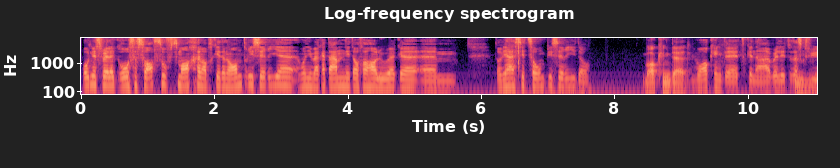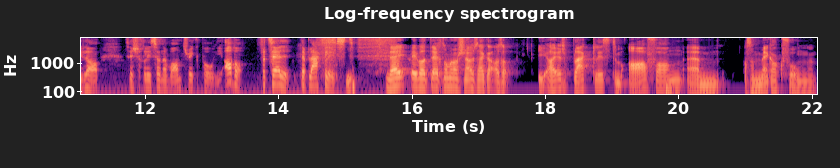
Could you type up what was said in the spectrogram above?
ohne jetzt ein grosses Fass aufzumachen, aber es gibt eine andere Serie, die ich wegen dem nicht anfangen schauen ähm, da, wie heisst die Zombie-Serie da? Walking Dead. Walking Dead, genau, weil ich das mhm. Gefühl habe, es ist ein bisschen so ein One-Trick-Pony. Aber, erzähl, der Blacklist. Nein, ich wollte echt nur noch schnell sagen, also ich habe erst Blacklist am Anfang ähm, also mega gefunden.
